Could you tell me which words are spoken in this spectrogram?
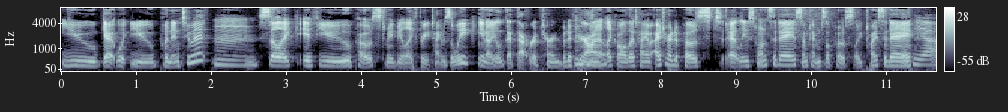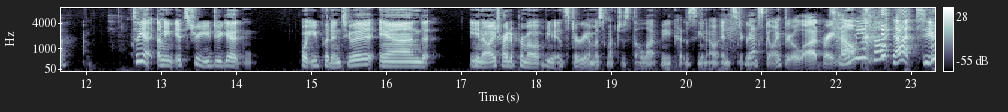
you get what you put into it. Mm. So like if you post maybe like three times a week, you know, you'll get that return, But if you're on Mhm. it like all the time, I try to post at least once a day. Sometimes I'll post like twice a day. Yeah. So yeah, I mean, it's true. You do get what you put into it and you know, I try to promote via Instagram as much as they'll let me because, you know, Instagram's going through a lot right Tell now. Tell me about that too.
